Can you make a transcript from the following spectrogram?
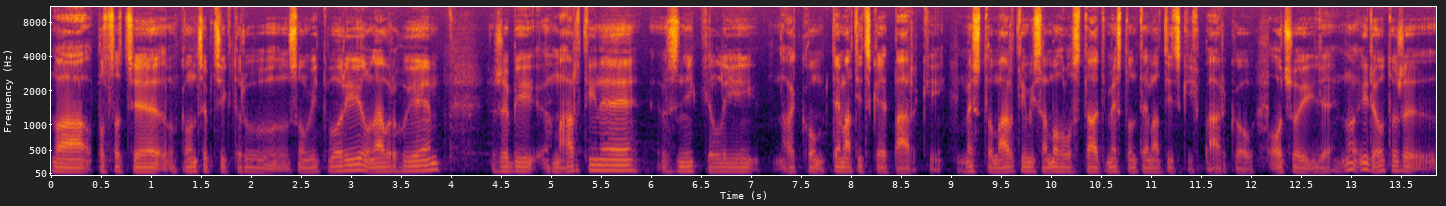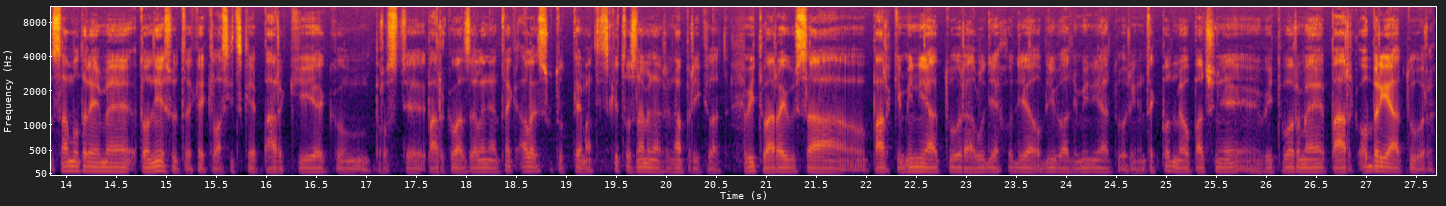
No a v podstate v koncepcii, ktorú som vytvoril, navrhujem, že by Martine vznikli ako tematické parky. Mesto Martin by sa mohlo stať mestom tematických parkov. O čo ide? No ide o to, že samozrejme to nie sú také klasické parky, ako proste parková zelenia, tak, ale sú to tematické. To znamená, že napríklad vytvárajú sa parky miniatúr a ľudia chodia obdívať miniatúry. No, tak poďme opačne, vytvorme park obriatúr.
